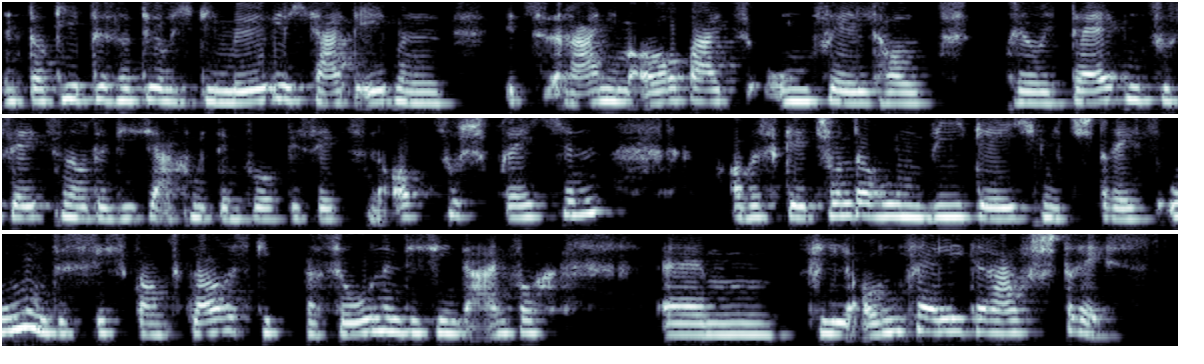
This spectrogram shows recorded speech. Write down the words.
und da gibt es natürlich die Möglichkeit, eben jetzt rein im Arbeitsumfeld halt Prioritäten zu setzen oder diese auch mit dem Vorgesetzten abzusprechen. Aber es geht schon darum, wie gehe ich mit Stress um. Und es ist ganz klar, es gibt Personen, die sind einfach ähm, viel anfälliger auf Stress.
